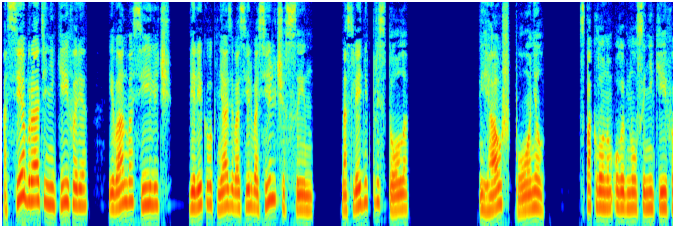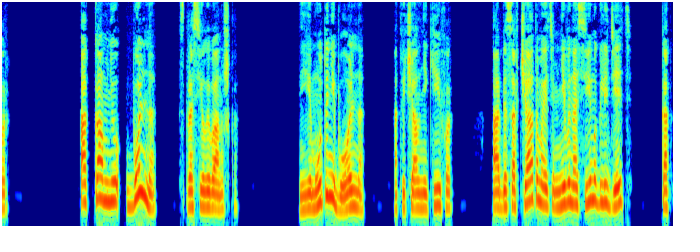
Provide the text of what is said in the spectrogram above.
А все братья Никифоре, Иван Васильевич, великого князя Василия Васильевича сын, наследник престола. Я уж понял, — с поклоном улыбнулся Никифор. — А камню больно? — спросил Иванушка. — Ему-то не больно, — отвечал Никифор, — а бесовчатам этим невыносимо глядеть, как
